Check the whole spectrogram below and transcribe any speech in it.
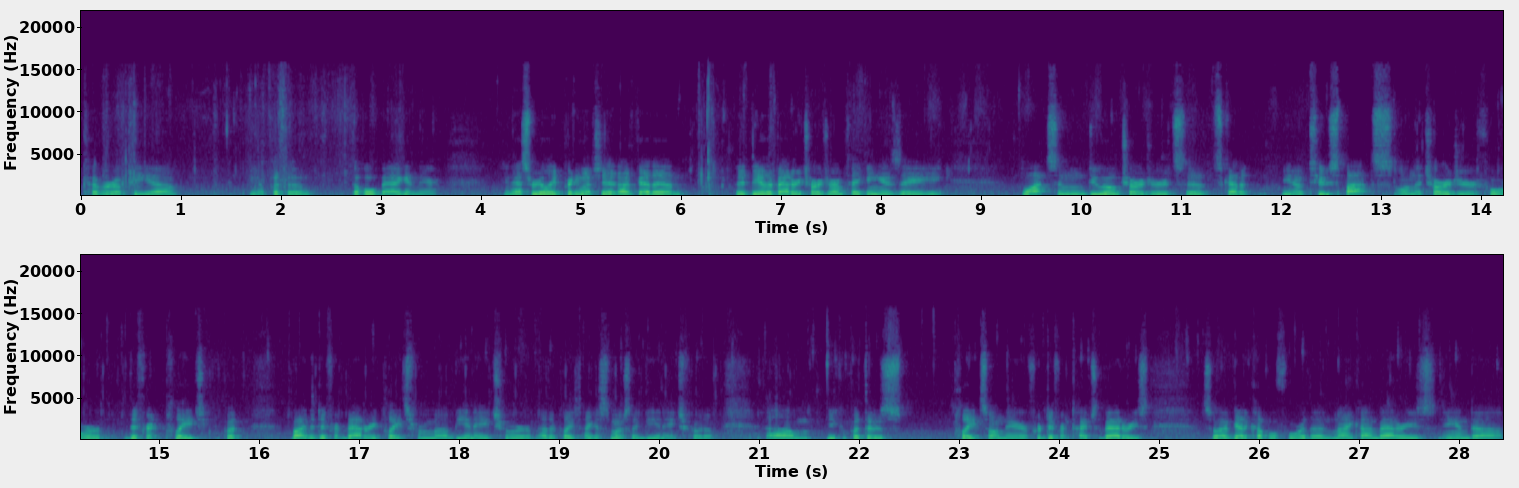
cover up the uh, you know put the the whole bag in there. And that's really pretty much it. I've got a the, the other battery charger I'm taking is a Watson Duo charger. It's a, it's got a you know two spots on the charger for different plates. You can put buy the different battery plates from uh, B&H or other places. I guess mostly B&H photo. Um, you can put those plates on there for different types of batteries. So I've got a couple for the Nikon batteries and uh,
